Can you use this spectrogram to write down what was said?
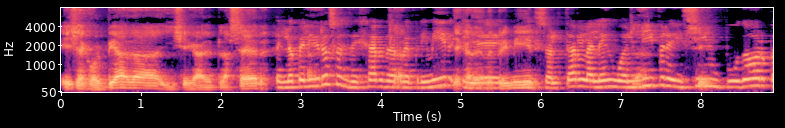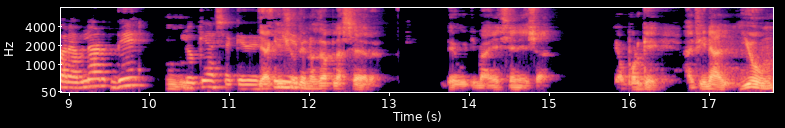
ella es golpeada y llega el placer. Lo peligroso es dejar de, reprimir, y soltar la lengua libre y sin pudor para hablar de mm. lo que haya que decir. De aquello que nos da placer, de última es en ella. Porque al final Jung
